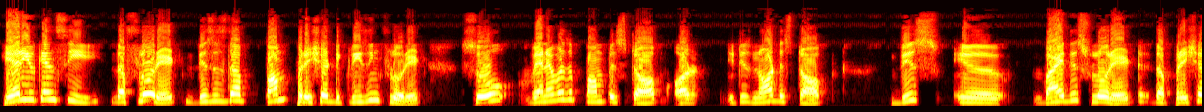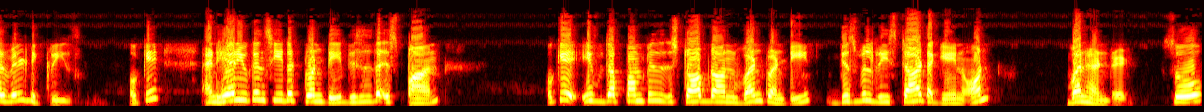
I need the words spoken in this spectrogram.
Here you can see the flow rate. This is the pump pressure decreasing flow rate. So whenever the pump is stopped or it is not stopped, this uh, by this flow rate the pressure will decrease. Okay and here you can see the 20 this is the span. Okay if the pump is stopped on 120 this will restart again on 100 so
